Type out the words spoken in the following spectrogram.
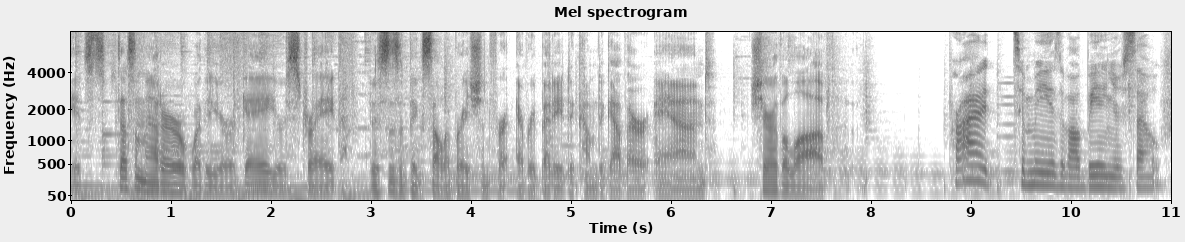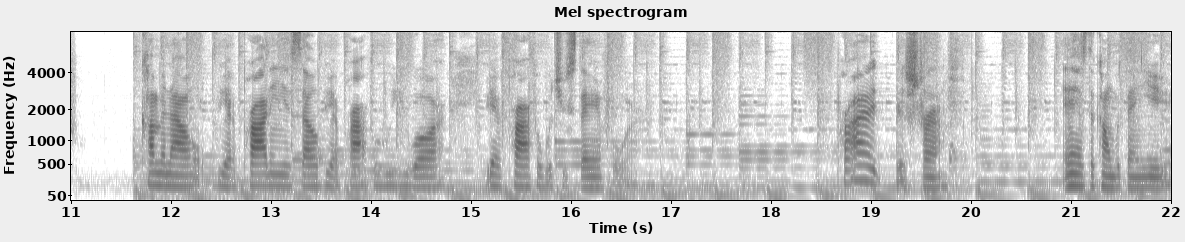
It doesn't matter whether you're gay or straight, this is a big celebration for everybody to come together and share the love. Pride to me is about being yourself. Coming out, you have pride in yourself, you have pride for who you are, you have pride for what you stand for. Pride is strength. It has to come within you.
